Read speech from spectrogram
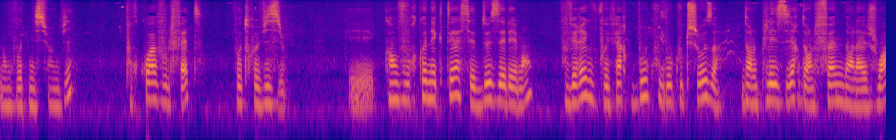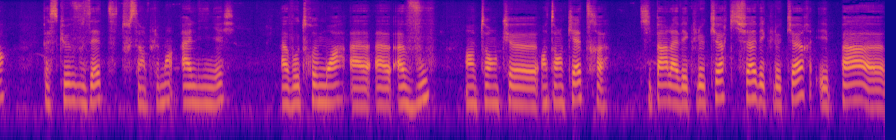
donc votre mission de vie, pourquoi vous le faites, votre vision. Et quand vous reconnectez à ces deux éléments, vous verrez que vous pouvez faire beaucoup, beaucoup de choses dans le plaisir, dans le fun, dans la joie, parce que vous êtes tout simplement aligné à votre moi, à, vous, en tant qu'être qui parle avec le cœur, qui fait avec le cœur, et pas, euh,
